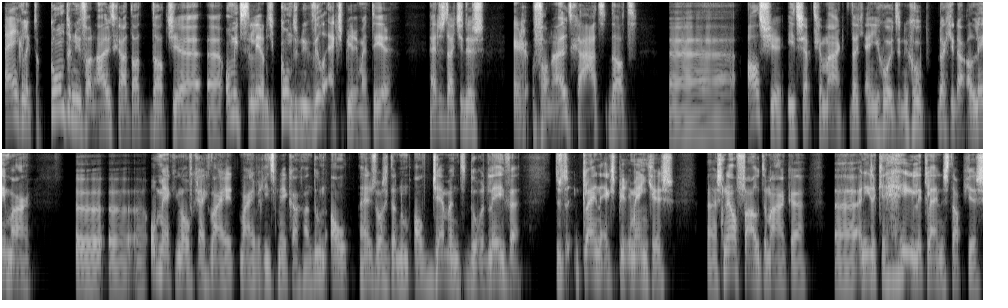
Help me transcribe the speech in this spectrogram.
eigenlijk er continu van uitgaat dat, dat je, eh, om iets te leren, dat je continu wil experimenteren. Hè, dus dat je dus ervan uitgaat dat eh, als je iets hebt gemaakt dat, je- en je gooit in de groep, dat je daar alleen maar eh, eh, eh, opmerkingen over krijgt waar je, waar je weer iets mee kan gaan doen. Al, hè, zoals ik dat noem, al jammend door het leven. Dus kleine experimentjes, snel fouten maken. en iedere keer hele kleine stapjes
